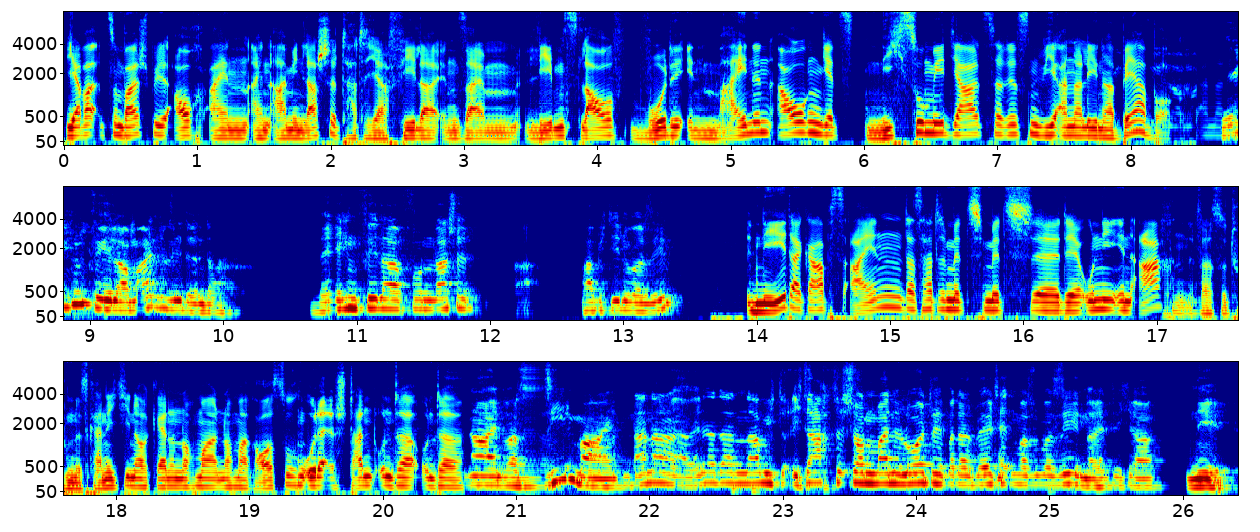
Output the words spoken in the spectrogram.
Ja, aber zum Beispiel auch ein, ein Armin Laschet hatte ja Fehler in seinem Lebenslauf, wurde in meinen Augen jetzt nicht so medial zerrissen wie Annalena Baerbock. Welchen Fehler meinten Sie denn da? Welchen Fehler von Laschet habe ich den übersehen? Nee, da gab es einen, das hatte mit, mit äh, der Uni in Aachen was zu tun. Das kann ich Ihnen auch gerne nochmal noch mal raussuchen. Oder es stand unter, unter. Nein, was Sie meinten. Nein, nein, dann habe ich. Ich dachte schon, meine Leute bei der Welt hätten was übersehen. Da hätte ich ja. Nee.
